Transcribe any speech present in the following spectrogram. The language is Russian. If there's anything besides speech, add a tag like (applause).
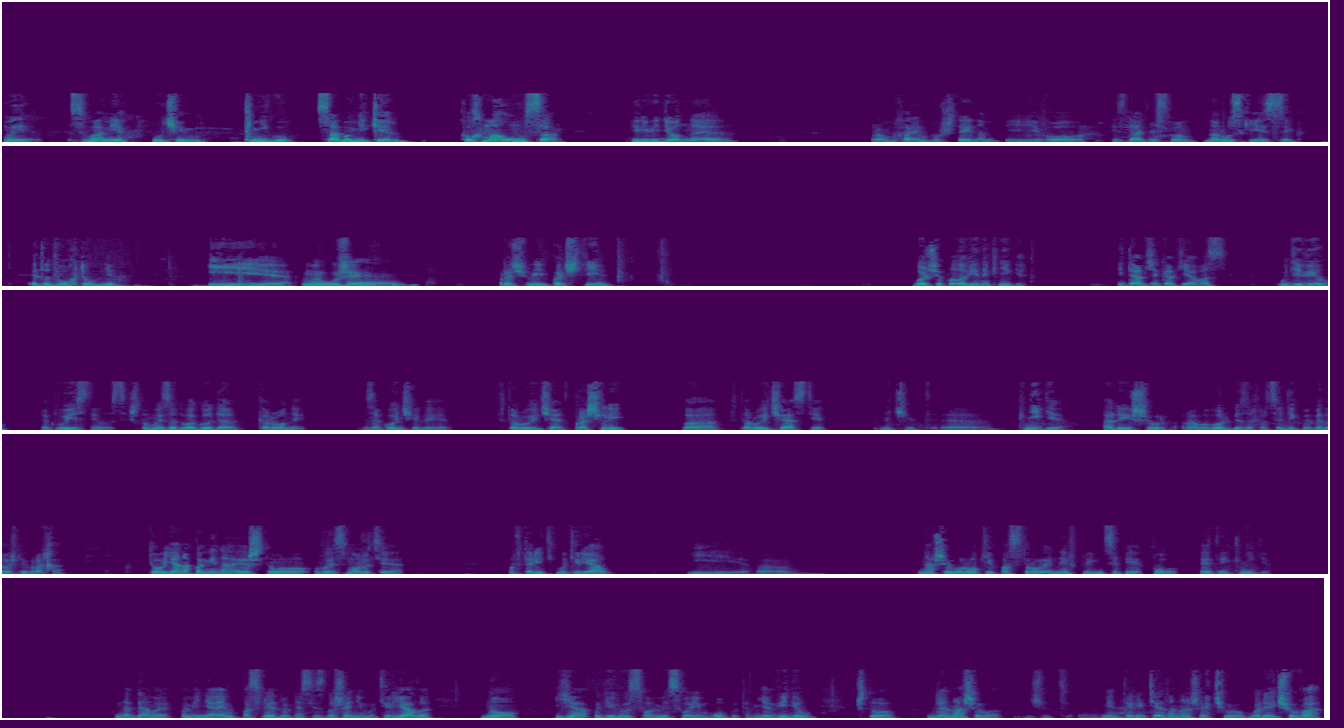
Мы с вами учим книгу Саба Микель «Хохмау Мусар», переведенная Рамхаем Бурштейном и его издательством на русский язык. Это двухтомник. И мы уже прошли почти больше половины книги. И так же, как я вас удивил, как выяснилось, что мы за два года короны закончили вторую часть, прошли по второй части значит, э, книги Алейшур Рава Вольбе Захарцадик Вегадош Левраха, то я напоминаю, что вы сможете повторить материал. И э, наши уроки построены, в принципе, по этой книге. Иногда мы поменяем последовательность изложения материала, но я поделюсь с вами своим опытом. Я видел, что для нашего значит, менталитета, наших чува,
